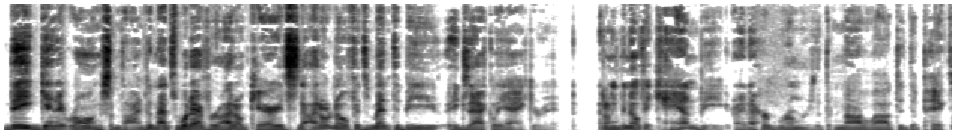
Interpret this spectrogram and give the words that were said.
they get it wrong sometimes, and that's whatever. I don't care. It's I don't know if it's meant to be exactly accurate. I don't even know if it can be. Right? I heard rumors that they're not allowed to depict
